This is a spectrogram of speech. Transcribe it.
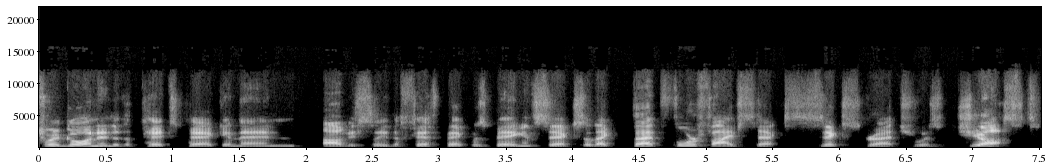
for going into the Pitts pick, and then obviously the fifth pick was big and six. So that that four, five, six, six stretch was just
